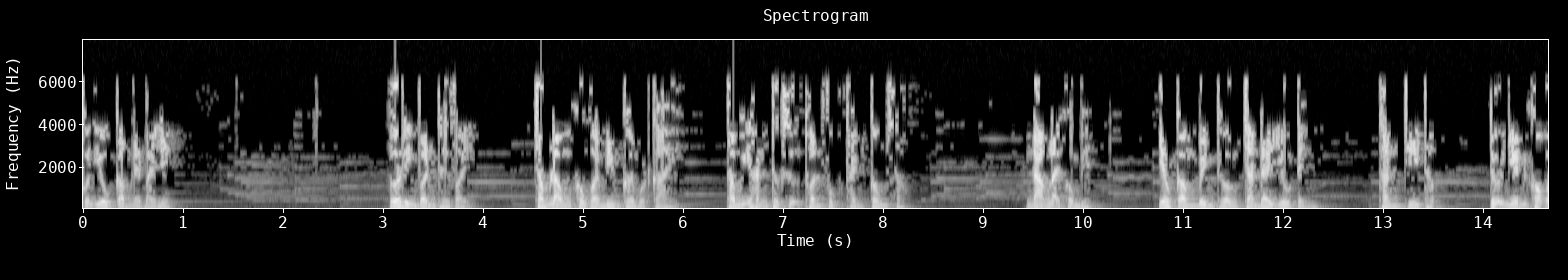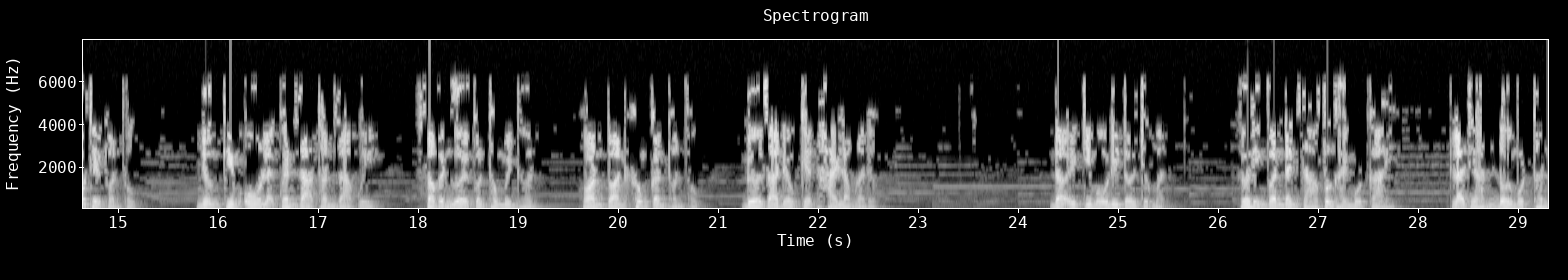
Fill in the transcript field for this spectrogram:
con yêu cầm này bay lên. Hứa Đình Vân thấy vậy, Trong lòng không khỏi mỉm cười một cái, Thầm nghĩ hắn thực sự thuần phục thành công sao? Nàng lại không biết, Yêu cầm bình thường tràn đầy yêu tính, Thần trí thấp, Tự nhiên khó có thể thuần phục, Nhưng Kim Ô lại quen giả thần giả quỷ, So với người còn thông minh hơn, Hoàn toàn không cần thuần phục, Đưa ra điều kiện hài lòng là được. Đợi Kim Ô đi tới trước mặt, Hứa Định Vân đánh giá Phương Hành một cái lại thì hắn đổi một thân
